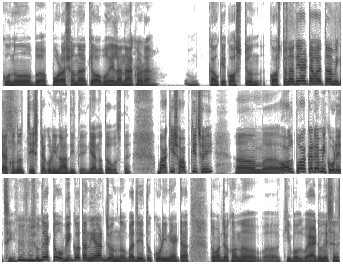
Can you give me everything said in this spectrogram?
কোনো পড়াশোনাকে অবহেলা না করা উম, কাউকে কষ্ট কষ্ট না দেওয়াটা হয়তো আমি এখনও চেষ্টা করি না দিতে জ্ঞানত অবস্থায়। বাকি সব কিছুই অল্প আকারে আমি করেছি। শুধু একটা অভিজ্ঞতা নেয়ার জন্য বা যেহেতু করিনি একটা তোমার যখন কি বলব অ্যাডোলেসেন্স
